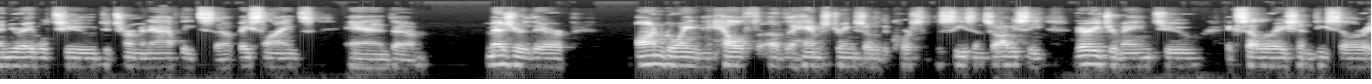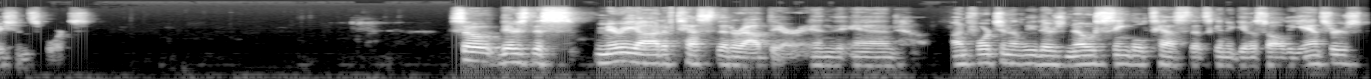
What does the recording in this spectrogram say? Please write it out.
and you're able to determine athletes' uh, baselines and um, measure their ongoing health of the hamstrings over the course of the season. So, obviously, very germane to acceleration, deceleration sports. So, there's this myriad of tests that are out there, and, and unfortunately, there's no single test that's going to give us all the answers.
